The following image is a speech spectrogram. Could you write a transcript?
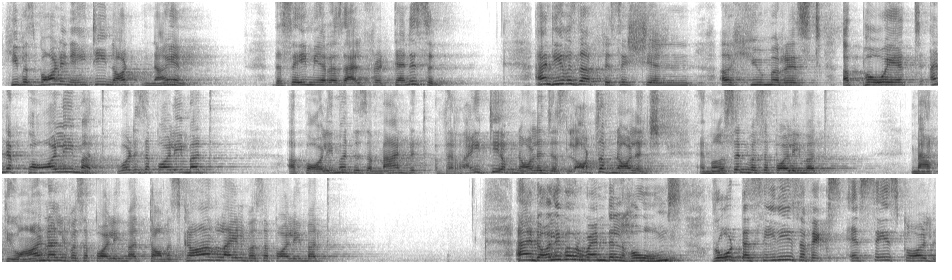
He was born in 1809, the same year as Alfred Tennyson. And he was a physician, a humorist, a poet, and a polymath. What is a polymath? A polymath is a man with a variety of knowledges, lots of knowledge. Emerson was a polymath. Matthew Arnold was a polymath. Thomas Carlyle was a polymath. And Oliver Wendell Holmes wrote a series of essays called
